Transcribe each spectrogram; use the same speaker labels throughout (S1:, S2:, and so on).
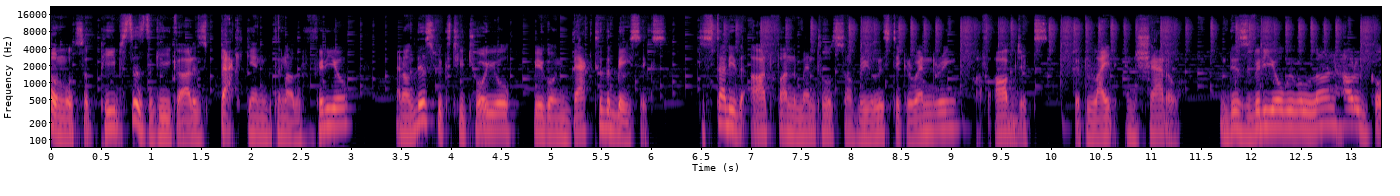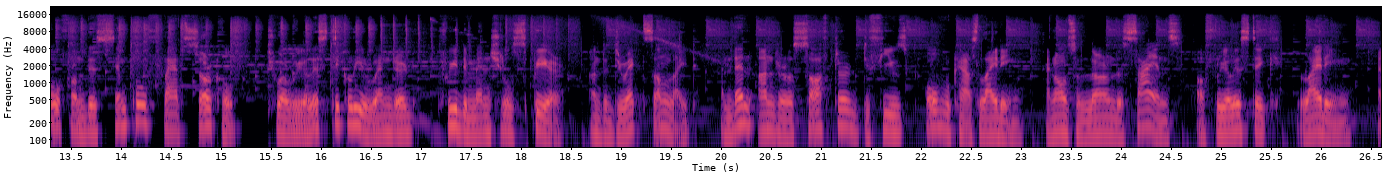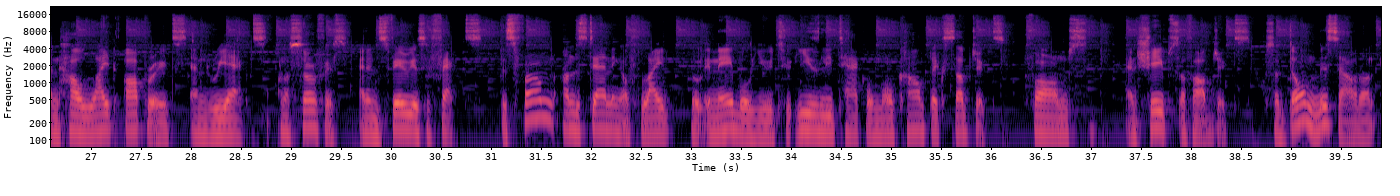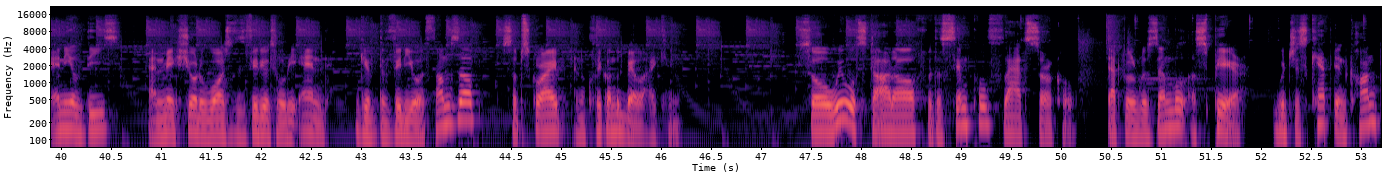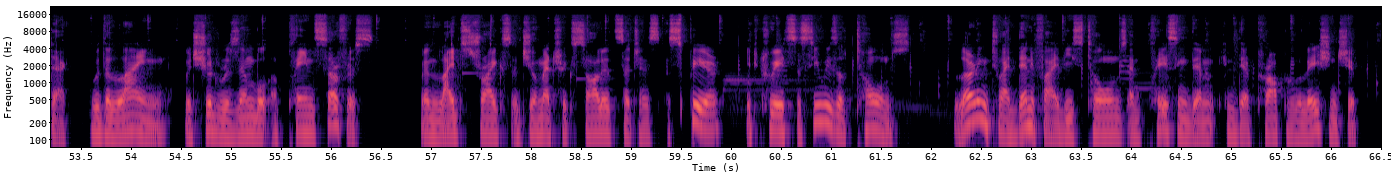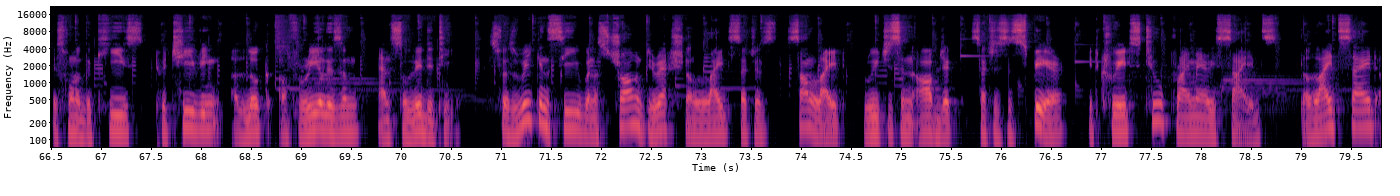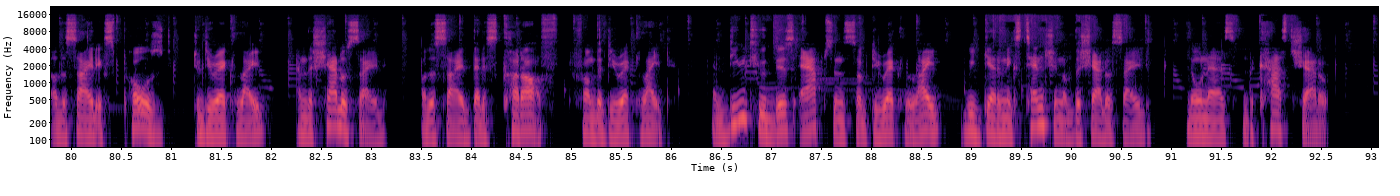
S1: Hello what's up peeps, this is the Geek Artist back again with another video and on this week's tutorial we are going back to the basics to study the art fundamentals of realistic rendering of objects with light and shadow. In this video we will learn how to go from this simple flat circle to a realistically rendered three-dimensional sphere under direct sunlight and then under a softer diffused overcast lighting and also learn the science of realistic lighting and how light operates and reacts on a surface and its various effects. This firm understanding of light will enable you to easily tackle more complex subjects, forms, and shapes of objects. So don't miss out on any of these and make sure to watch this video till the end. Give the video a thumbs up, subscribe, and click on the bell icon. So we will start off with a simple flat circle that will resemble a sphere, which is kept in contact with a line which should resemble a plane surface when light strikes a geometric solid such as a sphere, it creates a series of tones. Learning to identify these tones and placing them in their proper relationship is one of the keys to achieving a look of realism and solidity. So as we can see, when a strong directional light such as sunlight reaches an object such as a sphere, it creates two primary sides, the light side or the side exposed to direct light and the shadow side or the side that is cut off from the direct light. And due to this absence of direct light, we get an extension of the shadow side, known as the cast shadow.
